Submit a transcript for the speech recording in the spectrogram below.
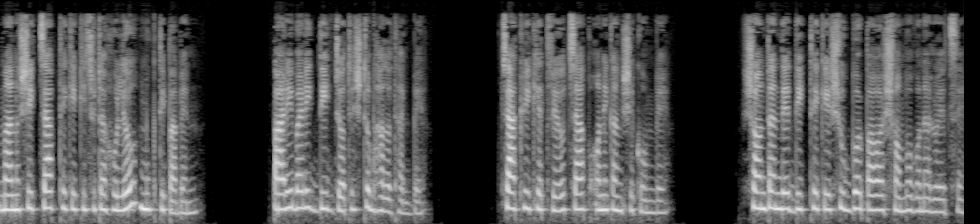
মানসিক চাপ থেকে কিছুটা হলেও মুক্তি পাবেন। পারিবারিক দিক যথেষ্ট ভালো থাকবে। চাকরি ক্ষেত্রেও চাপ অনেকাংশে কমবে। সন্তানদের দিক থেকে সুব্বর পাওয়ার সম্ভাবনা রয়েছে।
